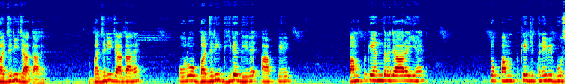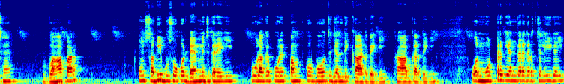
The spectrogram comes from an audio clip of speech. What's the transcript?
बजरी ज़्यादा है, बजरी ज़्यादा है, और वो बजरी धीरे धीरे आपके पंप के अंदर जा रही है तो पंप के जितने भी बुश हैं, वहाँ पर उन सभी बुशों को डैमेज करेगी, पूरा के पूरे पंप को बहुत जल्दी काट देगी, खराब कर देगी। और मोटर के अंदर अगर चली गई,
